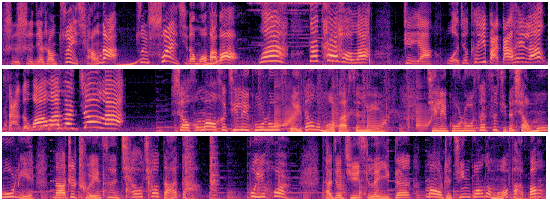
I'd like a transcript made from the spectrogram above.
是世界上最强大、最帅气的魔法棒。哇，那太好了！这样我就可以把大黑狼打得哇哇乱叫了。小红帽和叽里咕噜回到了魔法森林。叽里咕噜在自己的小木屋里拿着锤子敲敲打打。不一会儿，他就举起了一根冒着金光的魔法棒。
